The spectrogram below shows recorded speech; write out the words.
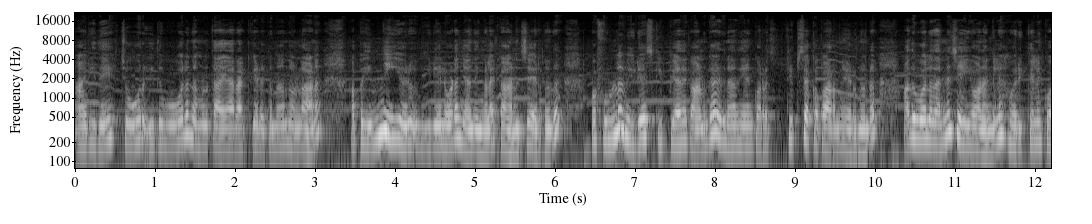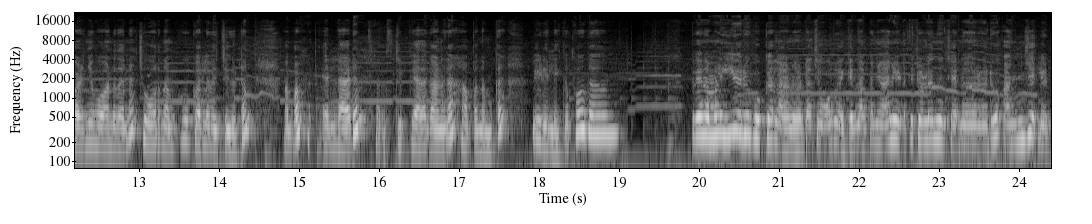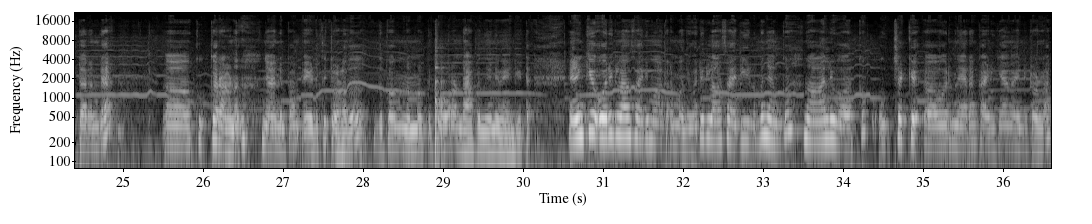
അരിതേ ചോറ് ഇതുപോലെ നമ്മൾ തയ്യാറാക്കി എടുക്കുന്നതെന്നുള്ളതാണ് അപ്പോൾ ഇന്ന് ഈ ഒരു വീഡിയോയിലൂടെ ഞാൻ നിങ്ങളെ കാണിച്ചു തരുന്നത്. അപ്പോൾ ഫുള്ള് വീഡിയോ സ്കിപ്പ് ചെയ്യാതെ കാണുക. ഇതിനകത്ത് ഞാൻ കുറച്ച് ടിപ്സൊക്കെ പറഞ്ഞു തരുന്നുണ്ട്. അതുപോലെ തന്നെ ചെയ്യുവാണെങ്കിൽ ഒരിക്കലും കുഴഞ്ഞു പോകാണ്ട് തന്നെ ചോറ് നമുക്ക് കുക്കറിൽ വെച്ച് കിട്ടും. അപ്പം എല്ലാവരും സ്കിപ്പ് ചെയ്യാതെ കാണുക. അപ്പം നമുക്ക് വീഡിയോയിലേക്ക് പോകാം. പിന്നെ നമ്മൾ ഈ ഒരു കുക്കറിലാണ് കേട്ടോ ചോറ് വയ്ക്കുന്നത് അപ്പം ഞാൻ എടുത്തിട്ടുള്ളതെന്ന് വെച്ചാൽ ഒരു അഞ്ച് ലിറ്ററിന്റെ കുക്കറാണ് ഞാനിപ്പം എടുത്തിട്ടുള്ളത്. ഇതിപ്പം നമുക്ക് ചോറുണ്ടാക്കുന്നതിന് വേണ്ടിയിട്ട്. എനിക്ക് ഒരു ഗ്ലാസ് അരി മാത്രം മതി. ഒരു ഗ്ലാസ് അരി ഇടുമ്പോൾ ഞങ്ങൾക്ക് നാല് പേർക്കും ഉച്ചയ്ക്ക് ഒരു നേരം കഴിക്കാൻ വേണ്ടിയിട്ടുള്ള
